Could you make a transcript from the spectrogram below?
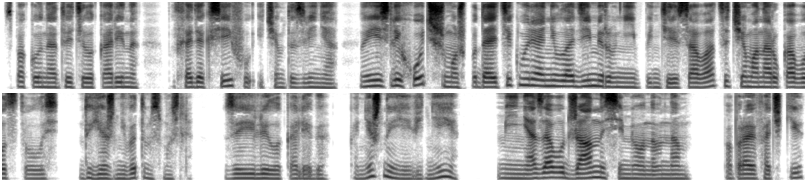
спокойно ответила Карина, подходя к сейфу и чем-то звеня. Но если хочешь, можешь подойти к Марианне Владимировне и поинтересоваться, чем она руководствовалась. Да я же не в этом смысле, заявила коллега. Конечно, ей виднее. Меня зовут Жанна Семеновна, поправив очки,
